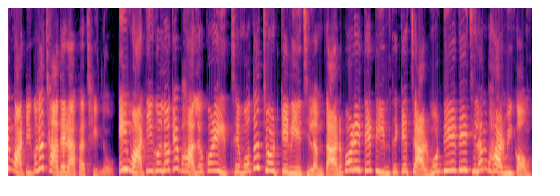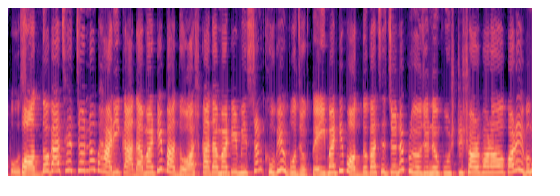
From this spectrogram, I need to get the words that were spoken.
ধরে মাটিগুলো ছাদে রাখা ছিল। এই মাটিগুলোকে ভালো করে ইচ্ছে মতো চটকে নিয়েছিলাম। তারপর এতে তিন থেকে চার মুঠ দিয়ে দিয়েছিলাম ভার্মি কম্পোস্ট। পদ্ম গাছের জন্য ভারী কাদামাটি বা দোআঁশ কাদামাটির মিশ্রণ খুবই উপযুক্ত। এই মাটি পদ্ম গাছের জন্য প্রয়োজনীয় পুষ্টি সরবরাহ করে এবং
